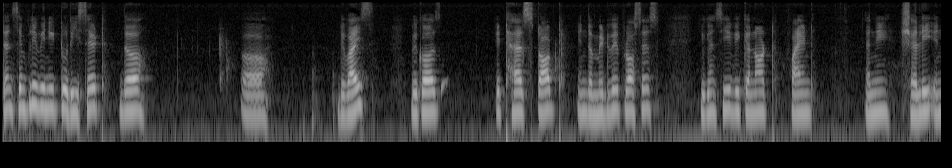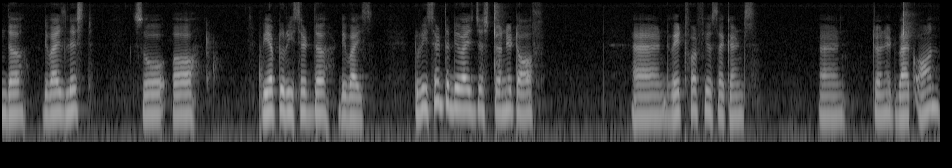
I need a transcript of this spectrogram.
Then simply we need to reset the uh, device because it has stopped in the midway process. You can see we cannot find any Shelly in the device list. So uh, we have to reset the device. To reset the device just turn it off and wait for a few seconds and turn it back on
